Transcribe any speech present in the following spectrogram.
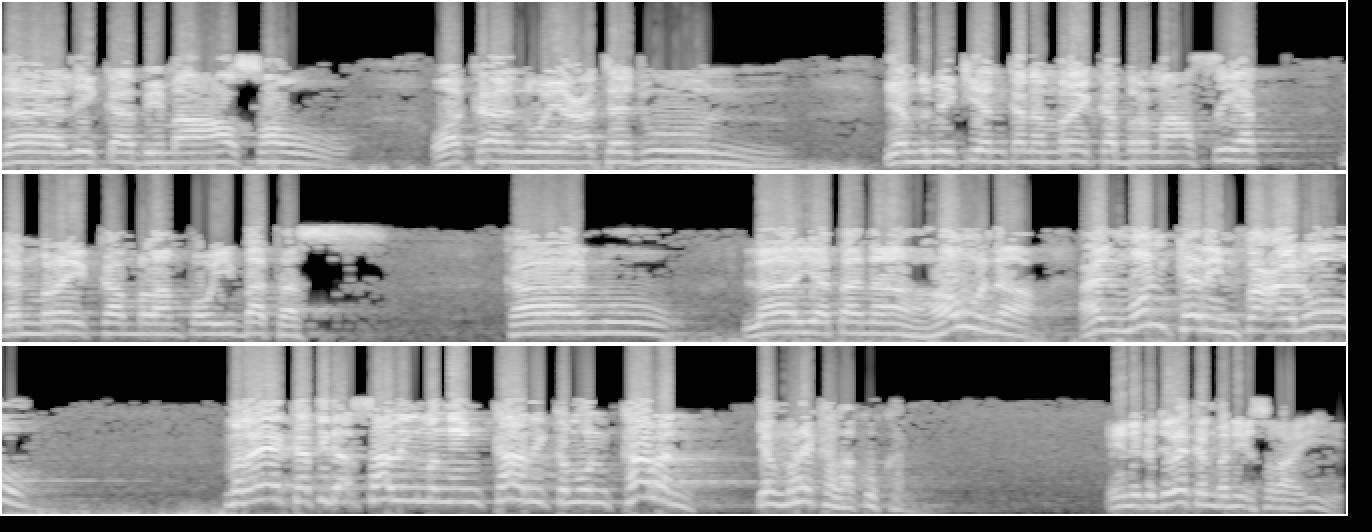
Dalika bima asaw wa kanu ya'tadun. Yang demikian karena mereka bermaksiat dan mereka melampaui batas. Kanu la yatanahawna an munkarin fa'aluh. Mereka tidak saling mengingkari kemunkaran yang mereka lakukan. Ini kejelekan Bani Israel.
